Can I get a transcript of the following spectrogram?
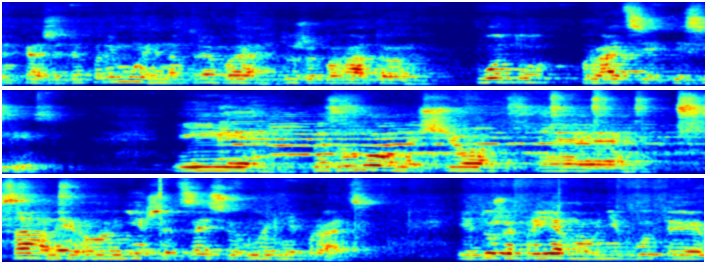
Він каже, для перемоги нам треба дуже багато поту, праці і сліз. І безумовно, що е, саме найголовніше це сьогодні праця. І дуже приємно мені бути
